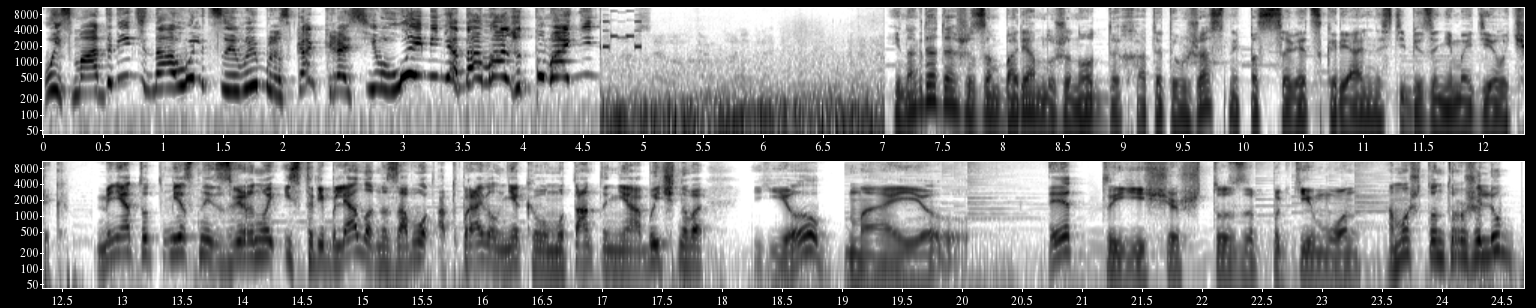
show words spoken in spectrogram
Ой, смотрите, на улице выброс, как красиво. Ой, меня дамажит, помоги! Иногда даже зомбарям нужен отдых от этой ужасной постсоветской реальности без аниме девочек. Меня тут местный зверной истребляло, на завод отправил некого мутанта необычного. Ёб-моё. Это еще что за покемон? А может он дружелюб...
